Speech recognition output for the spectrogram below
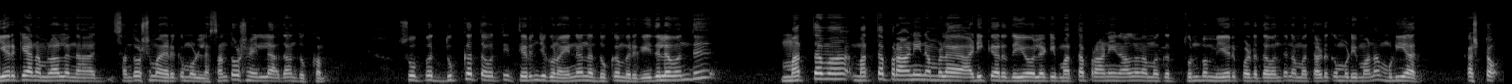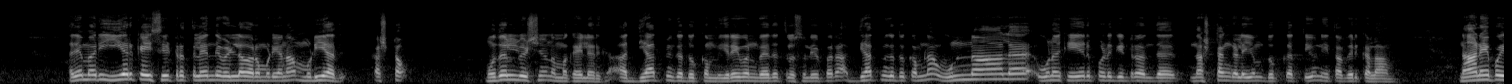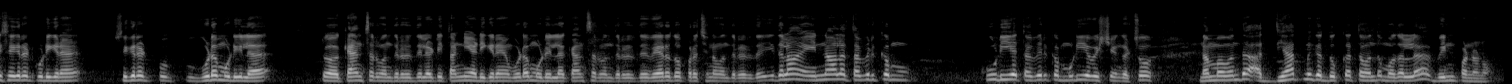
இயற்கையாக நம்மளால் நான் சந்தோஷமாக இருக்க முடியல. சந்தோஷம் இல்லை அதான் துக்கம். ஸோ இப்போ துக்கத்தை பற்றி தெரிஞ்சுக்கணும். என்னென்ன துக்கம் இருக்குது இதில் வந்து மற்றவன் மற்ற பிராணி நம்மளை அடிக்கிறதையோ இல்லாட்டி மற்ற பிராணினால நமக்கு துன்பம் ஏற்படுறதை வந்து நம்ம தடுக்க முடியுமானா முடியாது. கஷ்டம். அதே மாதிரி இயற்கை சீற்றத்துலேருந்து வெளில வர முடியும்னா முடியாது. கஷ்டம். முதல் விஷயம் நம்ம கையில் இருக்குது அத்தியாத்மிக துக்கம். இறைவன் வேதத்தில் சொல்லியிருப்பாரு. அத்தியாத்மிக துக்கம்னா உன்னால் உனக்கு ஏற்படுகின்ற அந்த நஷ்டங்களையும் துக்கத்தையும் நீ தவிர்க்கலாம். நானே போய் சிகரெட் குடிக்கிறேன். சிகரெட் விட முடியல. கேன்சர் வந்துடுறது இல்லாட்டி தண்ணி அடிக்கிறேன் விட முடியல கேன்சர் வந்துடுறது வேறு ஏதோ பிரச்சனை வந்துடுறது இதெல்லாம் என்னால் தவிர்க்க கூடிய தவிர்க்க முடிய விஷயங்கள். ஸோ நம்ம வந்து அத்தியாத்மிக துக்கத்தை வந்து முதல்ல வின் பண்ணணும்.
